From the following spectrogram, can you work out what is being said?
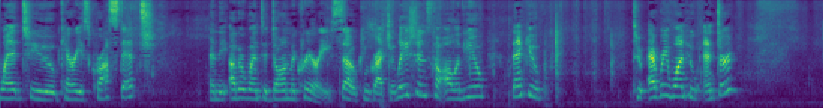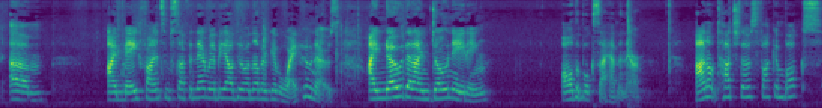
went to Carrie's Cross Stitch. And the other went to Dawn McCreary. So congratulations to all of you. Thank you to everyone who entered. Um, I may find some stuff in there. Maybe I'll do another giveaway. Who knows? I know that I'm donating all the books I have in there. I don't touch those fucking books.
